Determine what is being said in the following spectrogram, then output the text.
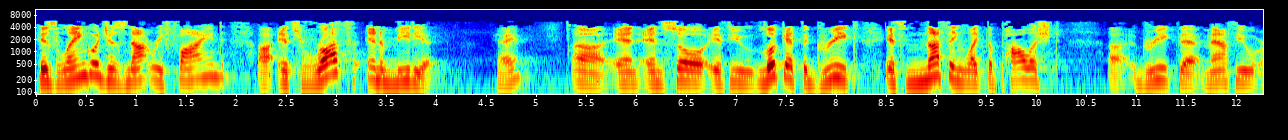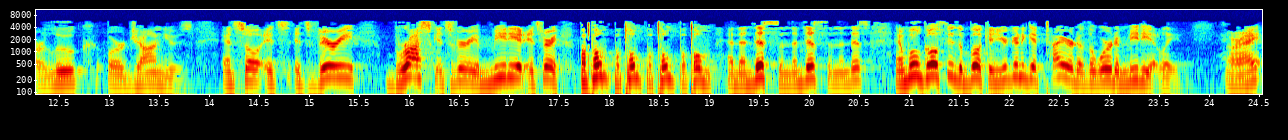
His language is not refined. Uh, it's rough and immediate. Okay? Uh, and, and so if you look at the Greek, it's nothing like the polished uh, Greek that Matthew or Luke or John use. And so it's, it's very brusque, it's very immediate, it's very pa-pum, pa-pum, pa-pum, pa-pum, and then this, and then this, and then this. And we'll go through the book, and you're going to get tired of the word immediately. All right?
